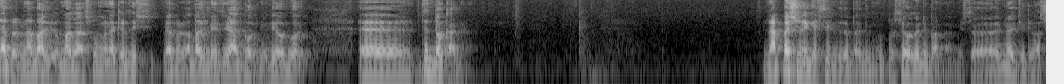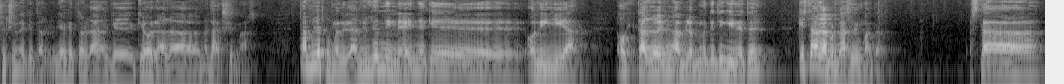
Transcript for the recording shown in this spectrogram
έπρεπε να βάλει η ομάδα, ας πούμε, να κερδίσει. Έπρεπε να βάλει και τρία γκολ και δύο γκολ. Ε, δεν το έκανε. Να πέσουνε και ευθύνη, δεν παιδί μου. Προς Θεού δεν είπαμε εμείς. Το, εννοείται και να σούξουνε και τα λουλιά και, όλα, και, και όλα, αλλά μεταξύ μας. Τα βλέπουμε δηλαδή, δεν είναι. Είναι και οδηγία. Όχι καλό είναι να βλέπουμε και τι γίνεται και στα άλλα πρωταθλήματα. Στα...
